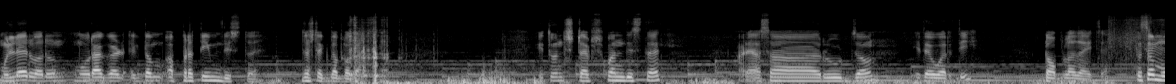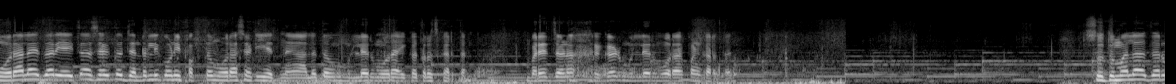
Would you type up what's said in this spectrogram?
मुल्लेरवरून मोरागड एकदम अप्रतिम दिसतोय. जस्ट एकदा बघा. इथून स्टेप्स पण दिसत आहेत आणि असा रूट जाऊन इथे वरती टॉपला जायचं आहे तसं मोराला जर यायचं असेल तर जनरली कोणी फक्त मोरासाठी येत नाही. आलं तर मुल्लेर मोरा एकत्रच करतात. बरेच जण हरगड मुल्लेर मोरा पण करतात. सो तुम्हाला जर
